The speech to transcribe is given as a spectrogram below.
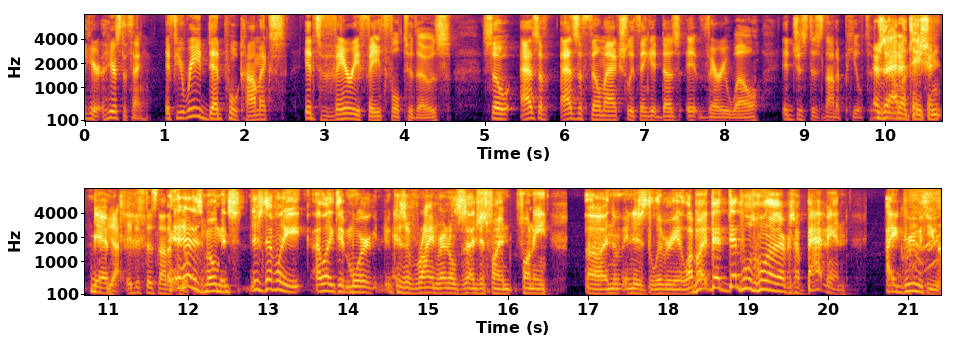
here here's the thing. If you read Deadpool comics, it's very faithful to those. So as a as a film, I actually think it does it very well. It just does not appeal to There's me. There's an that much. adaptation. Yeah. Yeah, it just does not appeal. It appeal. had to its me. moments. There's definitely I liked it more because of Ryan Reynolds. I just find funny uh, in, the, in his delivery a lot. But that, Deadpool's a whole other episode. Batman. I agree with you.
